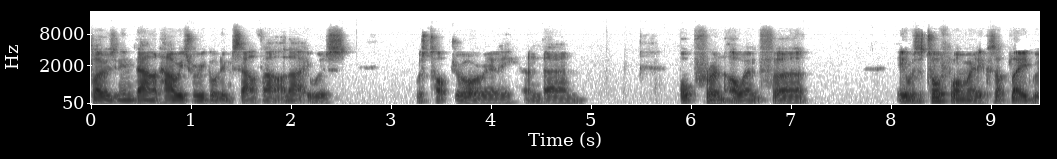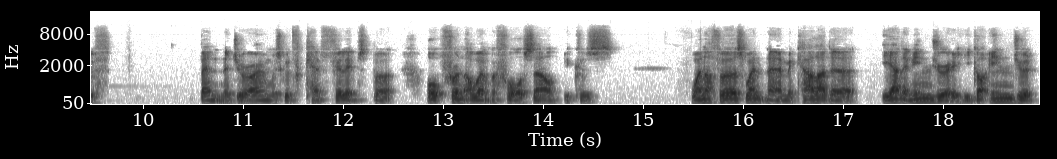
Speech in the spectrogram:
closing him down, how he's wriggled himself out of that, it was was top draw really. And um, up front, I went for it was a tough one really because I played with Bendtner, Jerome was good for Kev Phillips, but up front I went with Forssell because when I first went there, Mikael had a he had an injury. He got injured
